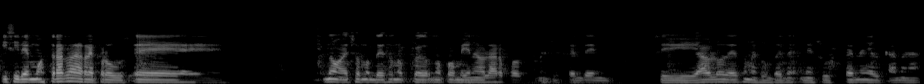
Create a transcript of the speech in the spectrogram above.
Y si demostrar la reproducción... Eh, no, eso no, de eso no, puedo, no conviene hablar porque me suspenden. Si hablo de eso me me suspenden el canal.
